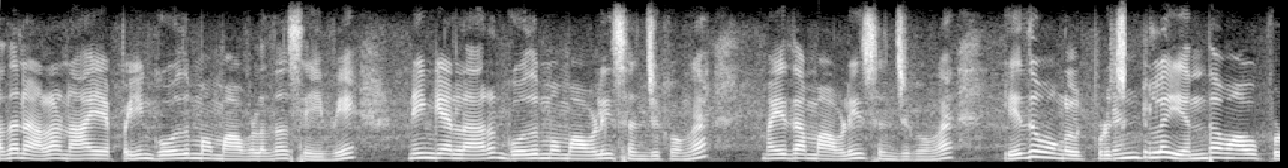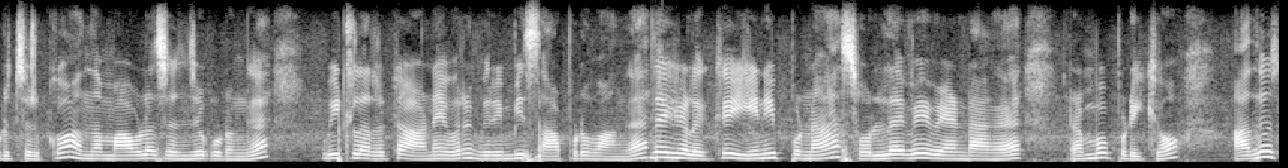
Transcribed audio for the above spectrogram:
அதனால் நான் எப்பயும் கோதுமை மாவில் தான் செய்வேன். நீங்கள் எல்லோரும் கோதுமை மாவுலேயும் செஞ்சுக்கோங்க. மைதா மாவுலேயும் செஞ்சுக்கோங்க. எது உங்களுக்கு பிடிச்சி ரெண்டில் எந்த மாவு பிடிச்சிருக்கோ அந்த மாவில் செஞ்சு கொடுங்க. வீட்டில் இருக்க அனைவரும் விரும்பி சாப்பிடுவாங்க. குழந்தைகளுக்கு இனிப்புனா சொல்லவே வேண்டாங்க. ரொம்ப பிடிக்கும். அதுவும்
